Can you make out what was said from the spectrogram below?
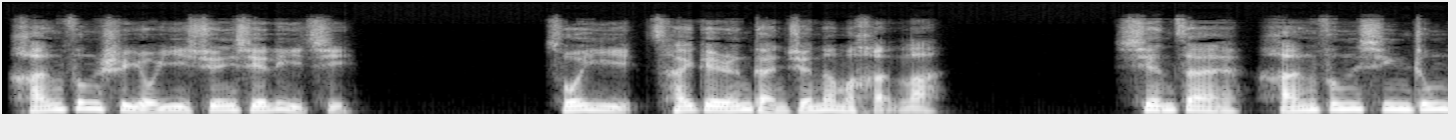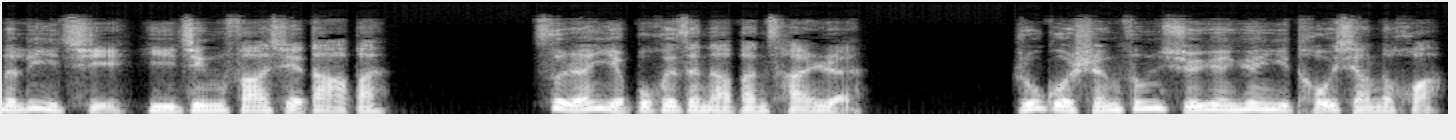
寒风是有意宣泄戾气，所以才给人感觉那么狠辣。现在寒风心中的戾气已经发泄大半。自然也不会再那般残忍。如果神风学院愿意投降的话，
